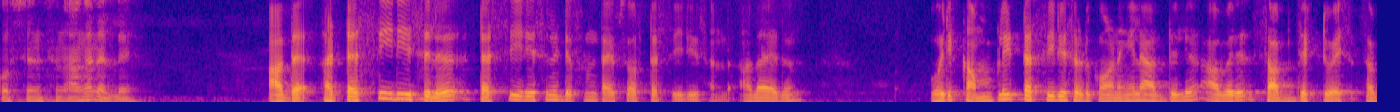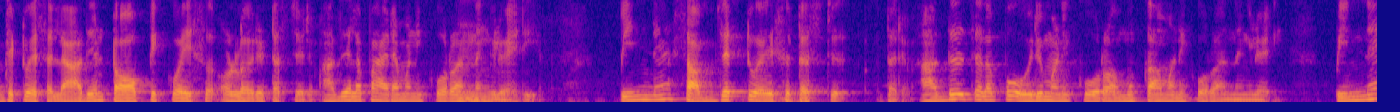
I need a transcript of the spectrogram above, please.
ക്വസ്റ്റ്യൻസ് അങ്ങനല്ലേ? അതെ. ടെസ്റ്റ് സീരീസിൽ ടെസ്റ്റ് സീരീസിൽ different types of test series ഉണ്ട്. അതായത് ഒരു കംപ്ലീറ്റ് ടെസ്റ്റ് സീരീസ് എടുക്കുവാണെങ്കിൽ അതിൽ അവർ സബ്ജക്റ്റ് വൈസ് സബ്ജക്റ്റ് വൈസ് അല്ല ആദ്യം ടോപ്പിക് വൈസ് ഉള്ള ഒരു ടെസ്റ്റ് വരും. അത് ചിലപ്പോൾ അരമണിക്കൂർ എന്തെങ്കിലും ആയിരിക്കും. പിന്നെ സബ്ജക്റ്റ് വൈസ് ടെസ്റ്റ് തരും. അത് ചിലപ്പോൾ ഒരു മണിക്കൂറോ മുക്കാൽ മണിക്കൂറോ എന്തെങ്കിലും ആയിരിക്കും. പിന്നെ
